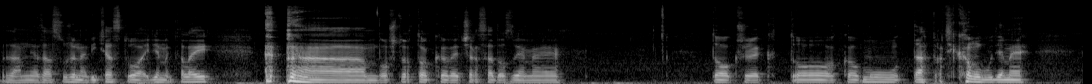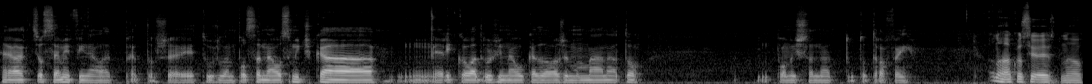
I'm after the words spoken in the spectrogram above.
za mňa zaslúžené víťazstvo a ideme ďalej. Vo štvrtok večer sa dozvieme to, že kto, komu, tá, proti komu budeme hrať o semifinále, pretože je tu už len posledná osmička. Eriková družina ukázala, že má na to pomyšľať na túto trofej. No ako si aj no,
